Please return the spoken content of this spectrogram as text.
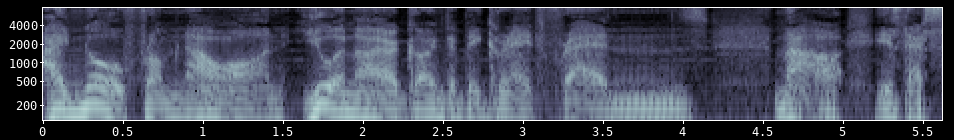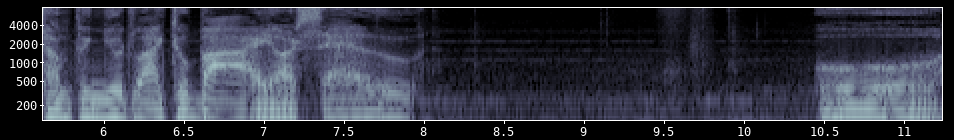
I know from now on, you and I are going to be great friends. Now, is there something you'd like to buy or sell? Oh,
